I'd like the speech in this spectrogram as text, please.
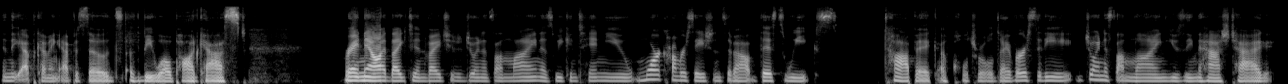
in the upcoming episodes of the Be Well podcast. Right now, I'd like to invite you to join us online as we continue more conversations about this week's topic of cultural diversity. Join us online using the hashtag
